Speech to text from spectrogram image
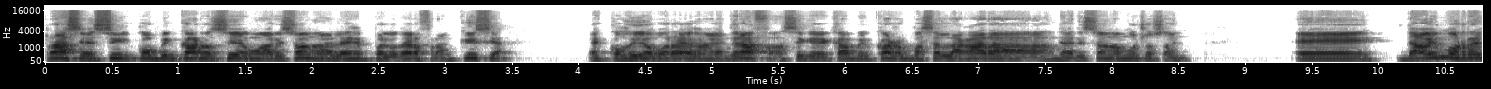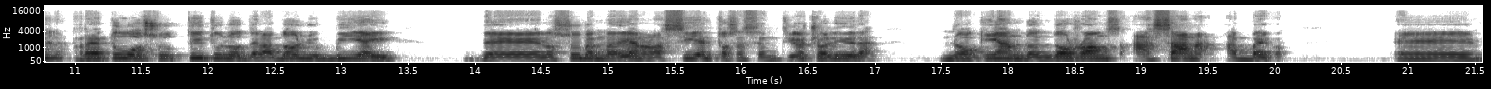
Russell sí, Corbin Carroll sigue con Arizona, él es el pelotero franquicia escogido por ellos en el draft, así que Corbin Carroll va a ser la cara de Arizona muchos años. Eh, David Morrell retuvo su título de la WBA de los supermedianos, las 168 libras, noqueando en dos rounds a Sana Arbeco. Eh,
